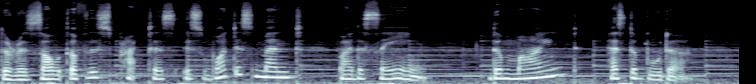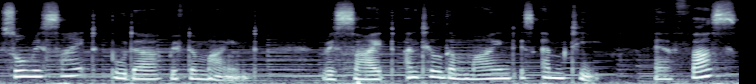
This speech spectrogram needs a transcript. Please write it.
The result of this practice is what is meant by the saying the mind has the Buddha, so recite Buddha with the mind. Recite until the mind is empty, and thus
